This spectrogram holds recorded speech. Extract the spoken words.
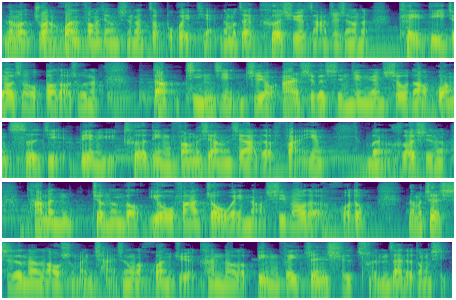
那么转换方向时呢则不会舔。那么在科学杂志上呢，K.D. 教授报道说呢。当仅仅只有二十个神经元受到光刺激，并与特定方向下的反应吻合时呢，它们就能够诱发周围脑细胞的活动。那么这使得呢老鼠们产生了幻觉，看到了并非真实存在的东西。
